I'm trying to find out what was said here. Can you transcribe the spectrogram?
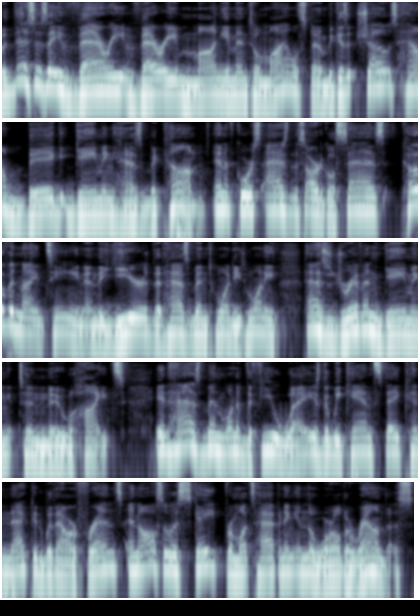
But this is a very, very monumental milestone because it shows how big gaming has become. And of course, as this article says, COVID 19 and the year that has been 2020 has driven gaming to new heights. It has been one of the few ways that we can stay connected with our friends and also escape from what's happening in the world around us.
